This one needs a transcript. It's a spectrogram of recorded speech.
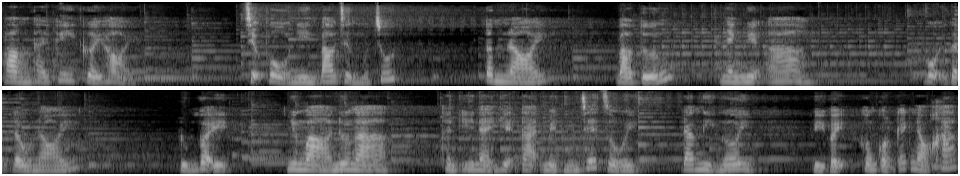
Hoàng Thái Phi cười hỏi. Triệu phổ nhìn bao chừng một chút. Tâm nói, bào tướng, nhanh miệng à. Vội gật đầu nói, Đúng vậy, nhưng mà nương à, thần y này hiện tại mệt muốn chết rồi, đang nghỉ ngơi, vì vậy không còn cách nào khác.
